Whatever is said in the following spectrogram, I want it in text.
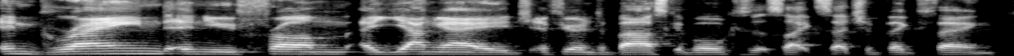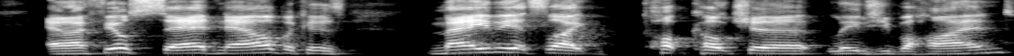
ingrained in you from a young age if you're into basketball because it's like such a big thing. And I feel sad now because maybe it's like pop culture leaves you behind.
